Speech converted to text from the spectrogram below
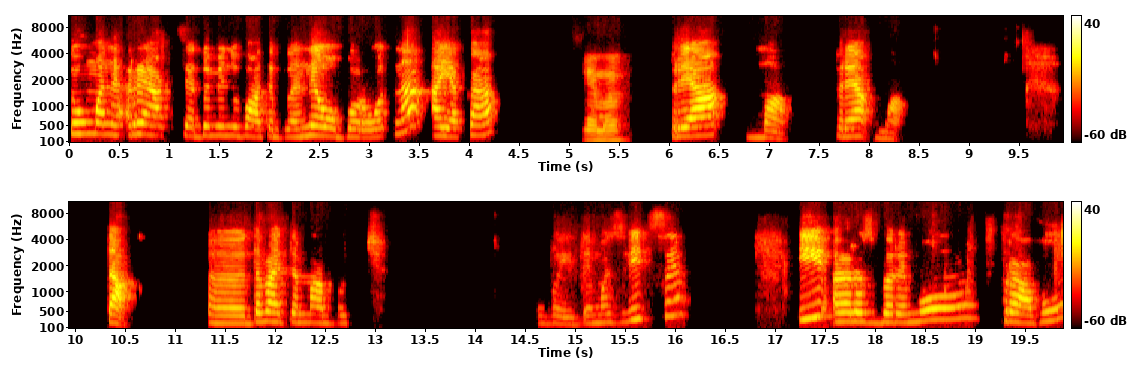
То у мене реакція домінувати буде не оборотна, а яка Пряма. пряма. Пряма. Так, е, давайте, мабуть, вийдемо звідси і е, розберемо вправу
